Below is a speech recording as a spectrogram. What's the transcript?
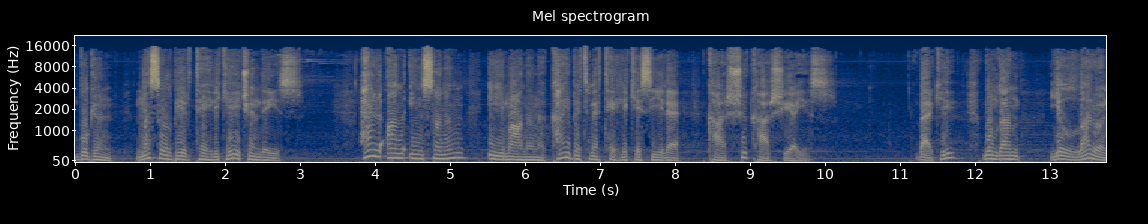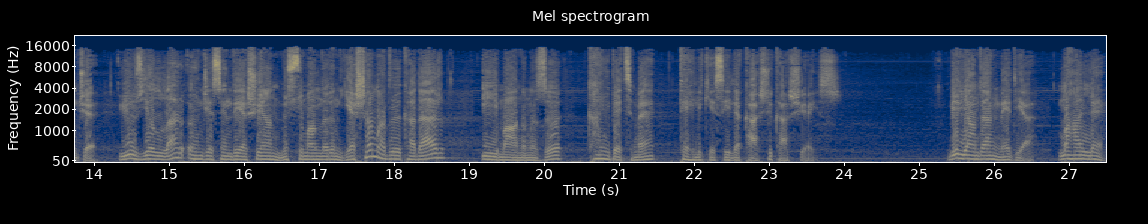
Bugün nasıl bir tehlike içindeyiz? Her an insanın imanını kaybetme tehlikesiyle karşı karşıyayız. Belki bundan yıllar önce, yüzyıllar öncesinde yaşayan Müslümanların yaşamadığı kadar imanımızı kaybetme tehlikesiyle karşı karşıyayız. Bir yandan medya, mahalle,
